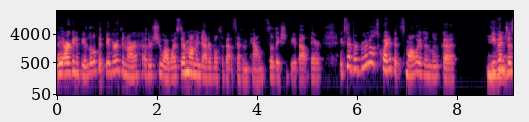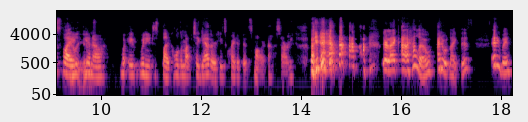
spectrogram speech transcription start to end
they are going to be a little bit bigger than our other chihuahuas. Their mom and dad are both about seven pounds. So they should be about there. Except for Bruno's quite a bit smaller than Luca. Even Mhm. just like, really you know, when you just like hold them up together, he's quite a bit smaller. Oh, sorry. But they're like, uh, hello, I don't like this. Anyway,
